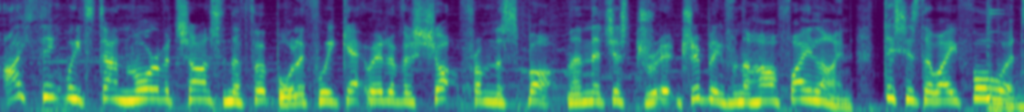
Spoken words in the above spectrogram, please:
I think we'd stand more of a chance in the football if we get rid of a shot from the spot and they're just dri- dribbling from the halfway line. This is the way forward.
